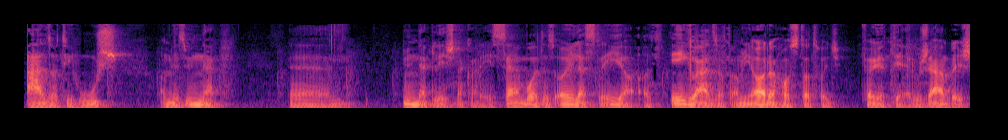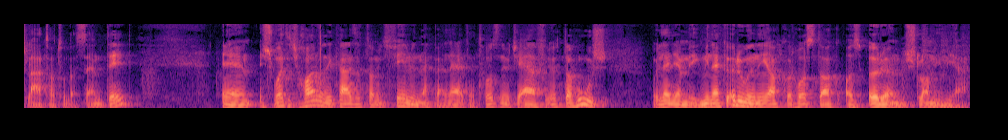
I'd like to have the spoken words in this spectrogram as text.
áldozati hús, ami az ünnep ünneplésnek a része. Volt az Oileszre Ia, az égő áldozat, ami arra hoztad, hogy feljöttél Jeruzsálembe, és láthatod a szentét. És volt egy harmadik áldozat, amit fél ünnepen lehetett hozni, hogyha elfogyott a hús, hogy legyen még minek örülni, akkor hoztak az öröm slamimiát.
